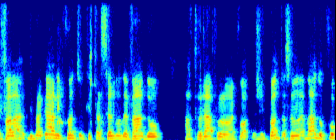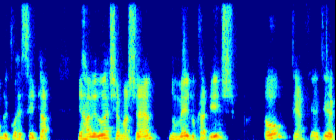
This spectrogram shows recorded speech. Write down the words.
fala devagar enquanto que está sendo levado a Torá para o Lakodesh. Enquanto está sendo levado, o público recita Aleluia Shem Hashem no meio do Kadish, ou tem, tem,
